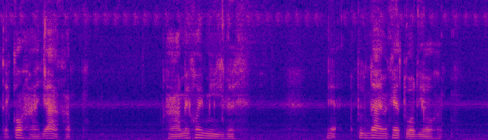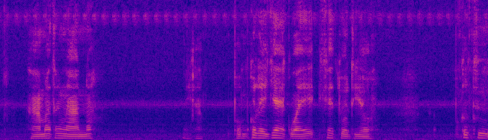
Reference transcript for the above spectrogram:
แต่ก็หายากครับ หาไม่ค่อยมีเลย เนี่ยเพิ่งได้มาแค่ตัวเดียวครับ หามาตั้งนานเนาะนี่ครับ ผมก็เลยแยกไว้แค่ตัวเดียว ก็คือ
